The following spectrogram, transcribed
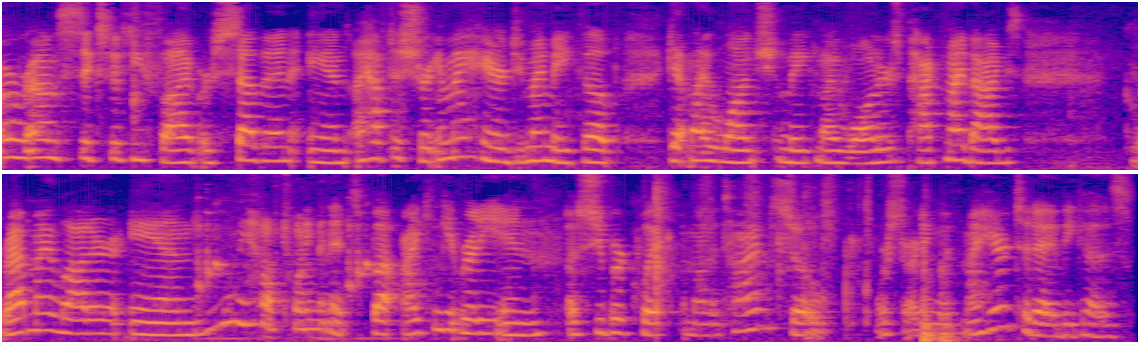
around 6.55 or 7 and I have to straighten my hair, do my makeup, get my lunch, make my waters, pack my bags, grab my ladder and we only have 20 minutes but I can get ready in a super quick amount of time so we're starting with my hair today because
